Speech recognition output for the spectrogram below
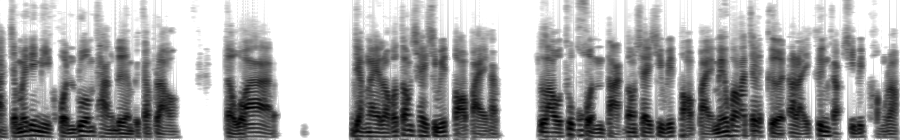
อาจจะไม่ได้มีคนร่วมทางเดินไปกับเรา แต่ว่ายังไงเราก็ต้องใช้ชีวิตต่อไปครับ เราทุกคนต่างต้องใช้ชีวิตต่อไป ไม่ว่าจะเกิดอะไรขึ้นกับชีวิตของเรา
